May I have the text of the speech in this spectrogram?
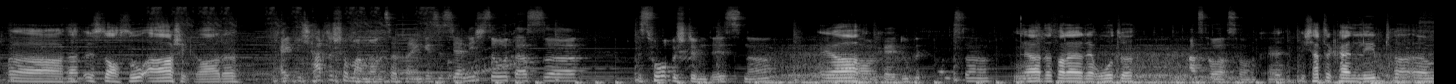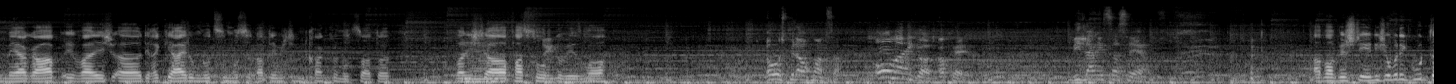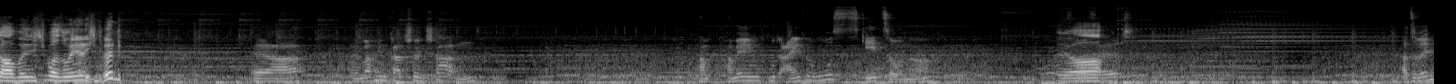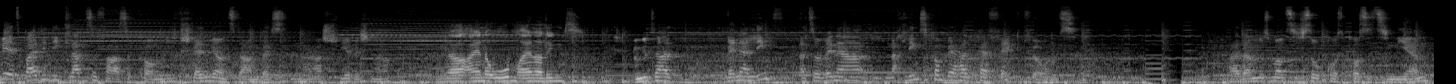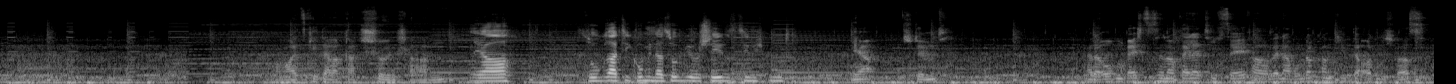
Ah, das ist doch so arschig gerade. Ey, ich hatte schon mal Monstertränke. Es ist ja nicht so, dass äh, das vorbestimmt ist, ne? Ja, Ah, okay, du bist Monster. Ja, das war leider der rote. Achso, achso, okay. Ich hatte kein Leben äh, mehr gehabt, eh, weil ich äh, direkt die Heilung nutzen musste, nachdem ich den Trank benutzt hatte. Weil ich Mhm. da fast tot gewesen war. Oh, ich bin auch Monster. Oh mein Gott, okay. Wie lange ist das her? Aber wir stehen nicht unbedingt gut da, wenn ich mal so ehrlich bin. Ja, wir machen ihm gerade schön Schaden. Haben, haben wir ihn gut eingerußt? Es geht so, ne? Ja, Vorfeld. Also wenn wir jetzt beide in die Glatze-Phase kommen, wie stellen wir uns da am besten? Na, schwierig, ne? ja, einer oben, einer links. Wir müssen halt, wenn er links, also wenn er nach links kommt, wäre halt perfekt für uns. Weil dann müssen wir uns nicht so groß positionieren. Oh, jetzt kriegt er aber gerade schön Schaden. Ja, so gerade die Kombination, wie wir stehen, ist ziemlich gut. Ja, stimmt. Ja, da oben rechts ist er noch relativ safe, aber wenn er runterkommt, kriegt er ordentlich was.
